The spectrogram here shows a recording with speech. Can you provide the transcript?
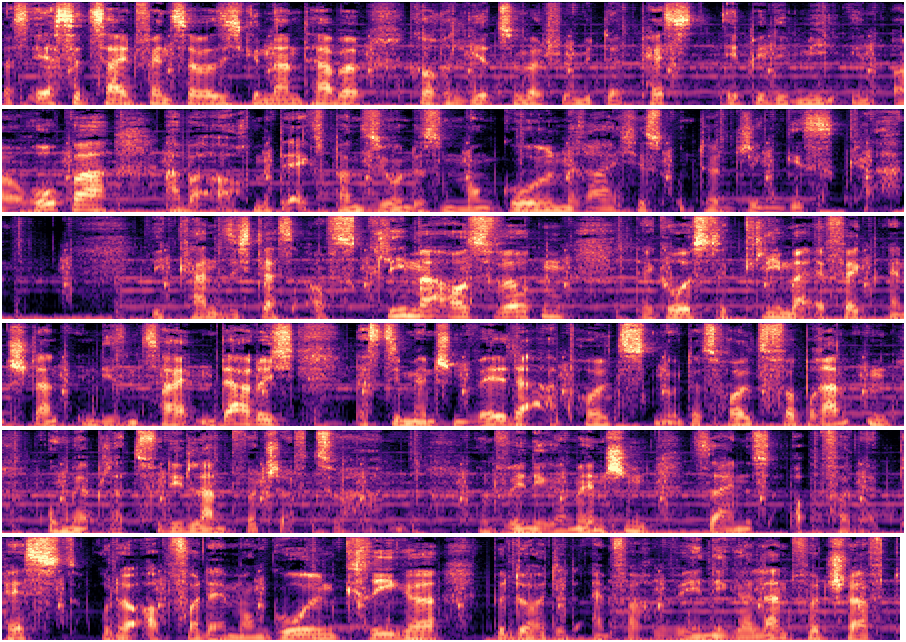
Das erste Zeitfenster, was ich genannt habe, korreliert zum Beispiel mit der Pestepidemie in Europa, aber auch mit der Expansion des Mongolenreiches unter Genghis Khan. Wie kann sich das aufs Klima auswirken? Der größte Klimaeffekt entstand in diesen Zeiten dadurch, dass die Menschen Wälder abholzten und das Holz verbrannten, um mehr Platz für die Landwirtschaft zu haben. Und weniger Menschen, seien es Opfer der Pest oder Opfer der Mongolenkrieger, bedeutet einfach weniger Landwirtschaft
